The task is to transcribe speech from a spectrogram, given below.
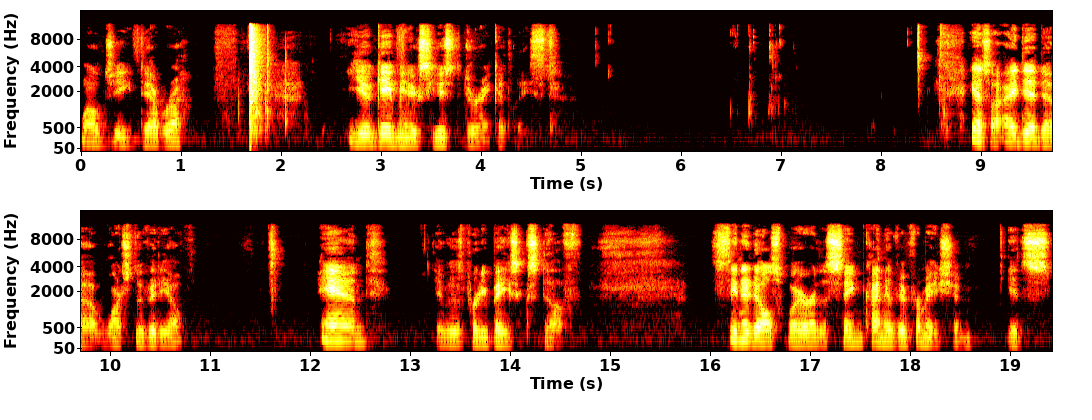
Well, gee, Deborah. You gave me an excuse to drink at least. Yes, I did uh, watch the video. And it was pretty basic stuff. Seen it elsewhere, the same kind of information. It's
